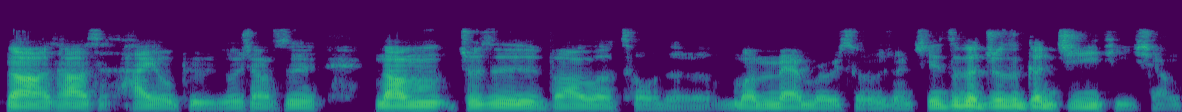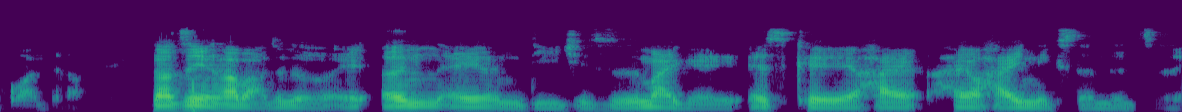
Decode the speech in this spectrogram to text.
那它是还有比如说像是 non 就是 volatile 的 memory solution，其实这个就是跟记忆体相关的。那之前他把这个 NAND 其实卖给 SK 还还有 Hynix 等等之类。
